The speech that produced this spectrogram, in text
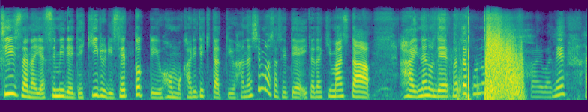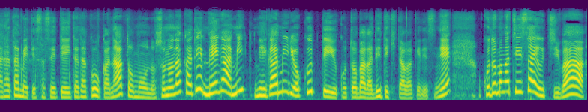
小さな休みでできるリセットっていう本も借りてきたっていう話もさせていただきました。はい。なので、またこの紹介はね、改めてさせていただこうかなと思うの。その中で女神、女神力っていう言葉が出てきたわけですね。子供が小さいうちは、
